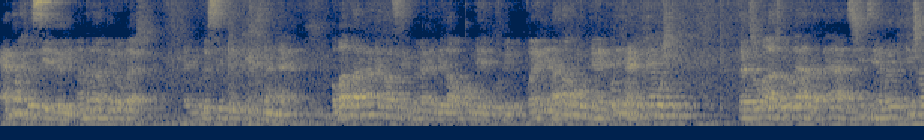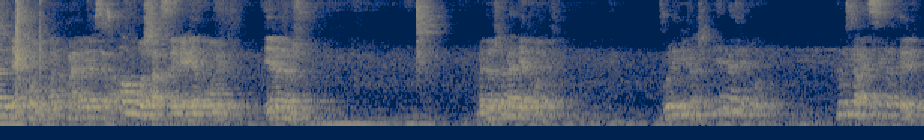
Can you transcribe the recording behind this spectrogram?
عندنا واحد السيد اللي أنا ما غنديرو باش السيد اللي كيخدم هنايا هو الطريقة كيتراسي يقول لك ندير لا roulement ديال ال poulie ولكن هذا ال roulement ديال ال poulie عنده فيها مشكل فانتوما غتقولوا لا أنا هذا الشيء مزيان ولكن كيفاش غادي يبيع ال poulie غنحكم على أول شخص غيبيع لي ال poulie هي مدام جو مدام جو بعد لي؟ البولي تقول لي كيفاش؟ هي بعد لي. البولي دوزت واحد السيده في التليفون.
